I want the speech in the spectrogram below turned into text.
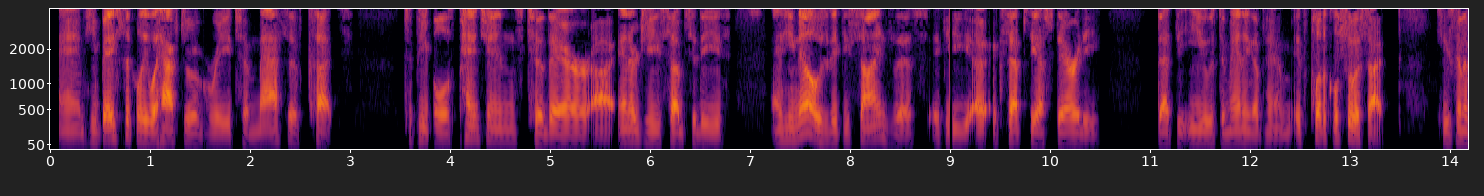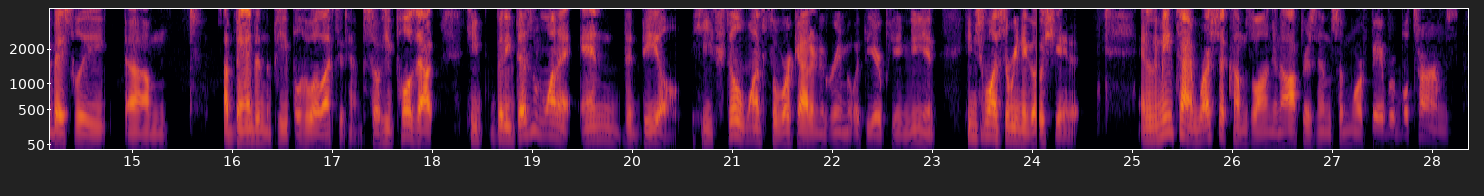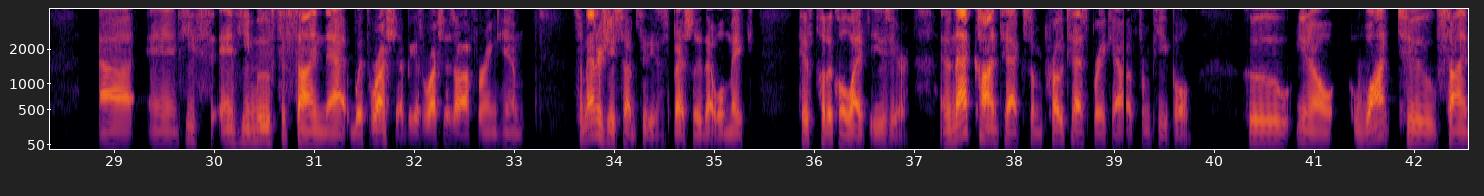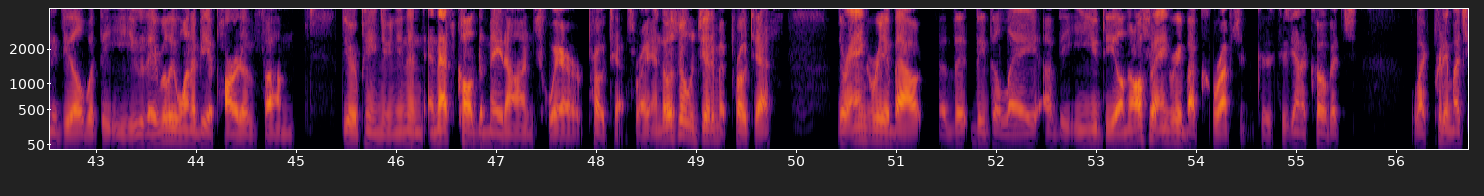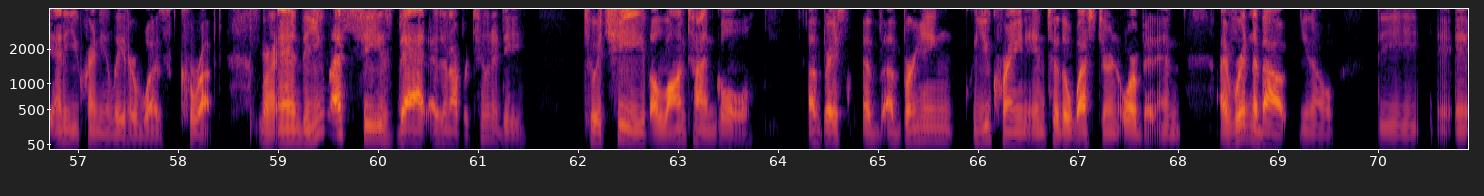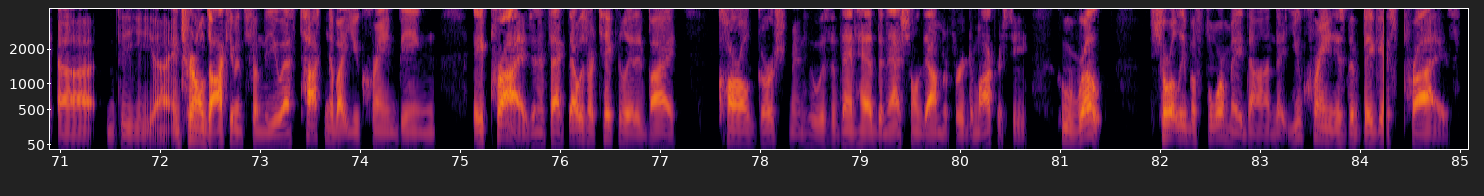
and he basically would have to agree to massive cuts to people's pensions, to their uh, energy subsidies, and he knows that if he signs this, if he uh, accepts the austerity that the EU is demanding of him, it's political suicide. He's going to basically um, abandon the people who elected him. So he pulls out. He, but he doesn't want to end the deal. He still wants to work out an agreement with the European Union. He just wants to renegotiate it. And in the meantime, Russia comes along and offers him some more favorable terms, uh, and he's and he moves to sign that with Russia because Russia is offering him some energy subsidies, especially that will make his political life easier. And in that context, some protests break out from people who, you know, want to sign a deal with the EU. They really want to be a part of um, the European Union, and, and that's called the Maidan Square protests, right? And those are legitimate protests. They're angry about the, the delay of the EU deal, and they're also angry about corruption because Yanukovych, like pretty much any Ukrainian leader, was corrupt. Right. And the U.S. sees that as an opportunity to achieve a long-time goal of, of, of bringing Ukraine into the Western orbit. And I've written about, you know, the uh, the uh, internal documents from the U.S. talking about Ukraine being a prize, and in fact, that was articulated by Carl Gershman, who was the then head of the National Endowment for Democracy, who wrote shortly before Maidan that Ukraine is the biggest prize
